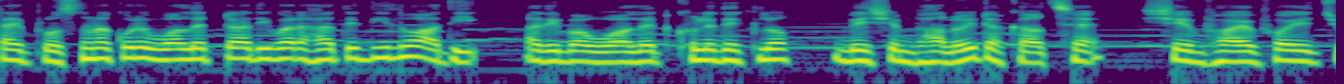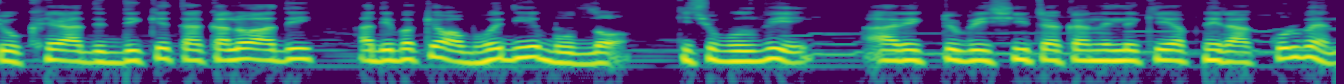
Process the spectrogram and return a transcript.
তাই প্রশ্ন না করে ওয়ালেটটা আদিবার হাতে দিল আদি। আদিবা ওয়ালেট খুলে দেখল, বেশ ভালোই টাকা আছে। সে ভয়ে ভয়ে চোখে আদির দিকে তাকালো আদি। আদিবাকে অভয় দিয়ে বলল, কিছু বলবি? আর একটু বেশি টাকা নিলে কি আপনি রাগ করবেন?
